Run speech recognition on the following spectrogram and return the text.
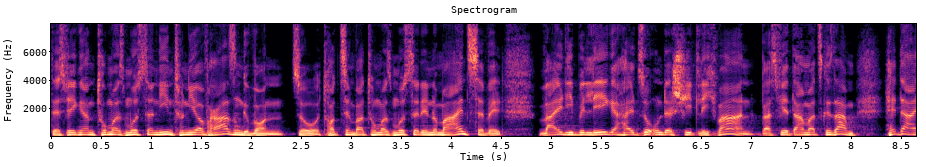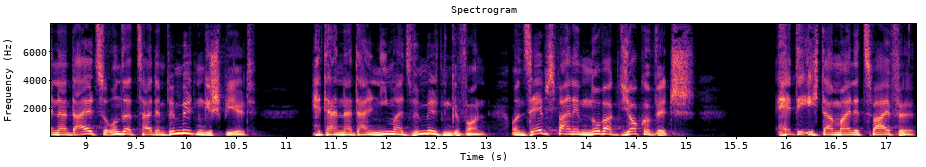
Deswegen hat Thomas Muster nie ein Turnier auf Rasen gewonnen. So, trotzdem war Thomas Muster die Nummer eins der Welt. Weil die Belege halt so unterschiedlich waren. Was wir damals gesagt haben. Hätte ein Nadal zu unserer Zeit in Wimbledon gespielt, hätte ein Nadal niemals Wimbledon gewonnen. Und selbst bei einem Novak Djokovic hätte ich da meine Zweifel.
